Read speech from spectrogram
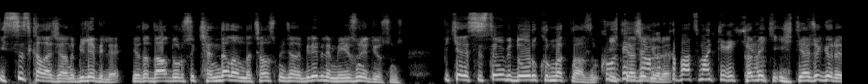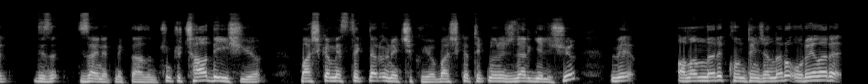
işsiz kalacağını bile bile ya da daha doğrusu kendi alanında çalışmayacağını bile bile mezun ediyorsunuz. Bir kere sistemi bir doğru kurmak lazım. İhtiyaca göre. kapatmak gerekiyor. Tabii ki ihtiyaca göre diz- dizayn etmek lazım. Çünkü çağ değişiyor. Başka meslekler öne çıkıyor. Başka teknolojiler gelişiyor ve alanları, kontenjanları oralara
